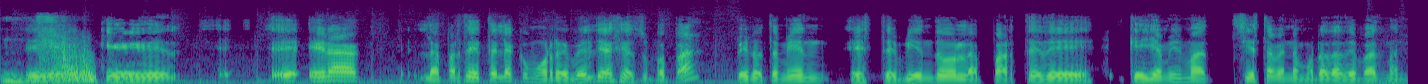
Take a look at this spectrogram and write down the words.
Ujú. eh, que eh, era la parte de Talia como rebelde hacia su papá, pero también este, viendo la parte de que ella misma sí estaba enamorada de Batman.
